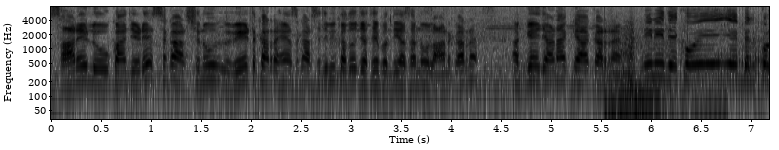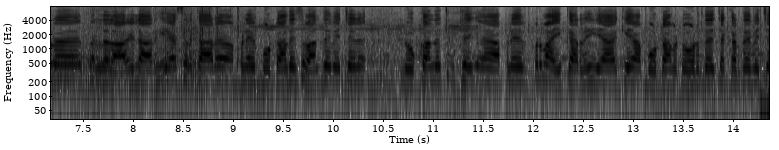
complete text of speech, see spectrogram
ਸਾਰੇ ਲੋਕ ਆ ਜਿਹੜੇ ਸੰਘਰਸ਼ ਨੂੰ ਵੇਟ ਕਰ ਰਹੇ ਆ, ਸੰਘਰਸ਼ ਦੀ ਵੀ ਕਦੋਂ ਜਥੇਬੰਦੀਆਂ ਸਾਨੂੰ ਐਲਾਨ ਕਰਨ, ਅੱਗੇ ਜਾਣਾ, ਕਿਆ ਕਰਨਾ ਨਹੀਂ ਨਹੀਂ, ਦੇਖੋ, ਇਹ ਇਹ ਬਿਲਕੁਲ ਲਲਾਰੇ ਲਾ ਰਹੀ ਹੈ। ਸਰਕਾਰ ਆਪਣੇ ਵੋਟਾਂ ਦੇ ਸਬੰਧ ਦੇ ਵਿੱਚ ਲੋਕਾਂ ਦੇ ਝੂਠੇ ਆਪਣੇ ਭਰਮਾਈ ਕਰ ਰਹੀ ਹੈ ਕਿ ਆ ਵੋਟਾਂ ਵਟੋਰ ਦੇ ਚੱਕਰ ਦੇ ਵਿੱਚ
